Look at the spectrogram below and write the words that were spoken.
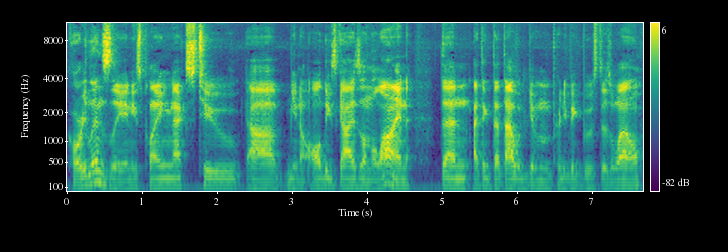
Corey Linsley and he's playing next to, uh, you know, all these guys on the line, then I think that that would give him a pretty big boost as well.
